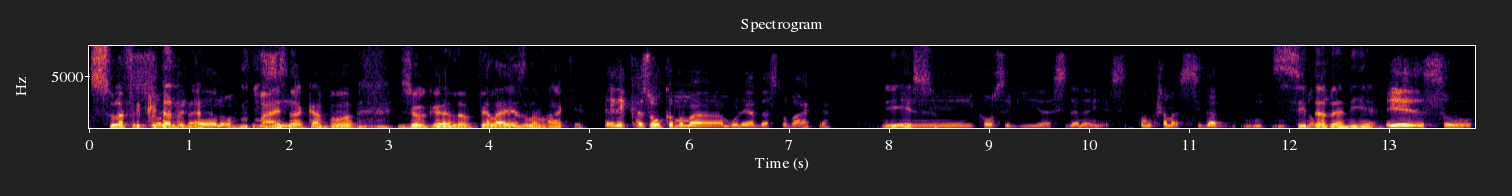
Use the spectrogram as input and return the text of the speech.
sul-africano, né? Mas sim. acabou jogando pela Eslováquia. Ele casou com uma mulher da Eslováquia. Isso. E conseguia cidadania. Como que chama? Cidad... Cidadania. Isso.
